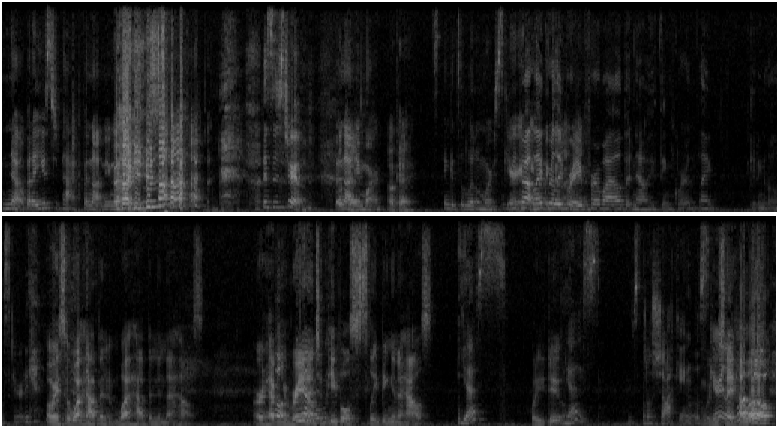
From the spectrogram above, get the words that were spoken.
No, but I used to pack, but not anymore. You used to- this is true, but not anymore. Okay. I think it's a little more scary. We got like really brave for a while, but now I think we're like getting a little scared again. Okay, so what happened? What happened in that house? Or have you ran no, into we- people sleeping in a house? Yes. What do you do? Yes. it's a little shocking, a little When scary. you say like, hello, oh,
